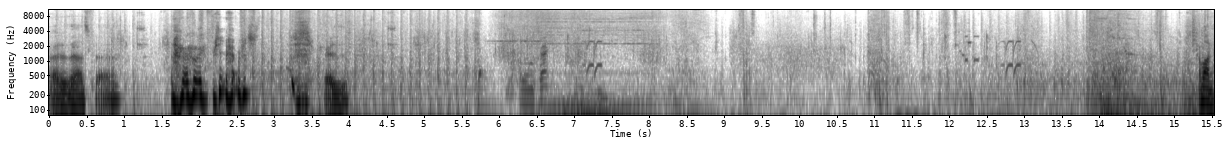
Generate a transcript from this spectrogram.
Oh, that's fair. We're pretty average. Crazy. Other one crack. Come on.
